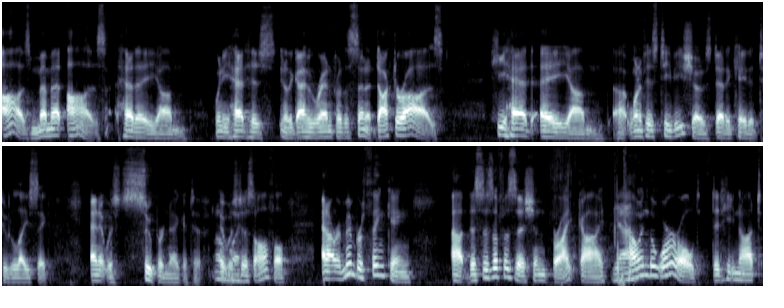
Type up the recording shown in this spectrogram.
Oz Mehmet Oz had a um, when he had his you know the guy who ran for the Senate, Doctor Oz. He had a um, uh, one of his TV shows dedicated to LASIK and it was super negative. Oh, it was boy. just awful. And I remember thinking, uh, this is a physician, bright guy. Yeah. How in the world did he not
